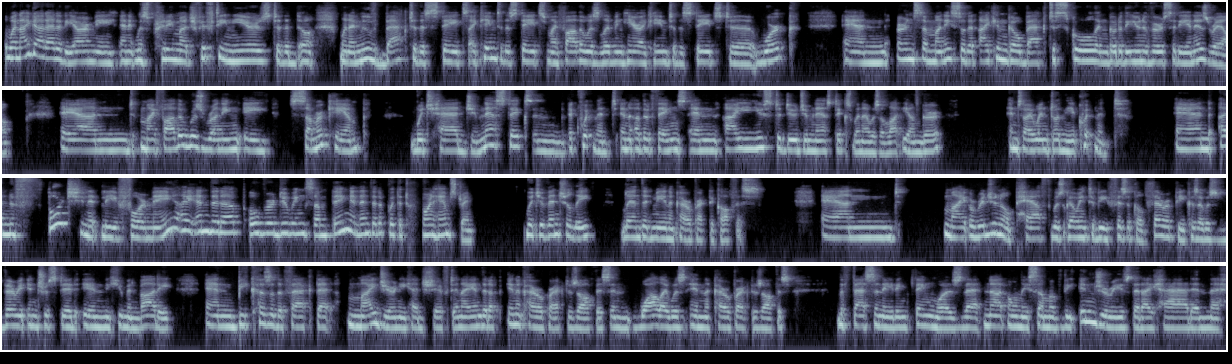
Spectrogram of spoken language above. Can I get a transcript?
When I got out of the army, and it was pretty much 15 years to the uh, when I moved back to the States, I came to the States. My father was living here. I came to the States to work and earn some money so that I can go back to school and go to the university in Israel. And my father was running a summer camp which had gymnastics and equipment and other things. And I used to do gymnastics when I was a lot younger. And so I went on the equipment. And unfortunately for me, I ended up overdoing something and ended up with a torn hamstring, which eventually landed me in a chiropractic office. And my original path was going to be physical therapy because I was very interested in the human body. And because of the fact that my journey had shifted and I ended up in a chiropractor's office. And while I was in the chiropractor's office, the fascinating thing was that not only some of the injuries that I had and the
